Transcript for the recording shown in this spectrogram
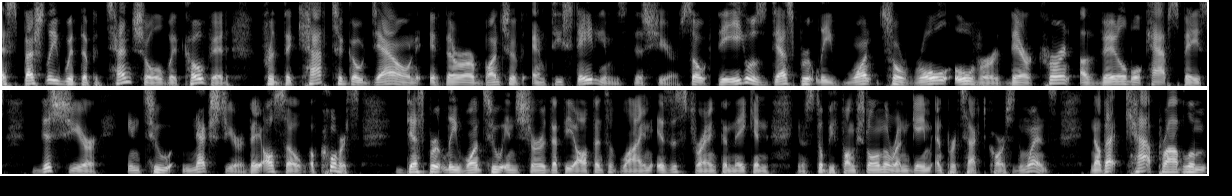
especially with the potential with COVID for the cap to go down if there are a bunch of empty stadiums this year. So the Eagles desperately want to roll over their current available cap space this year into next year. They also, of course, desperately want to ensure that the offensive line is a strength and they can, you know, still be functional in the run game and protect Carson Wentz. Now that cap problem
